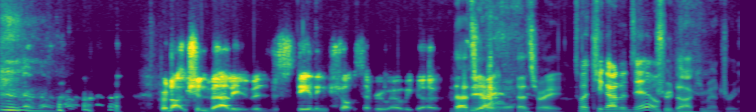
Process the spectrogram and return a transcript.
Production value, but just stealing shots everywhere we go. that's Yeah. right that's right That's what you got to do. True documentary.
